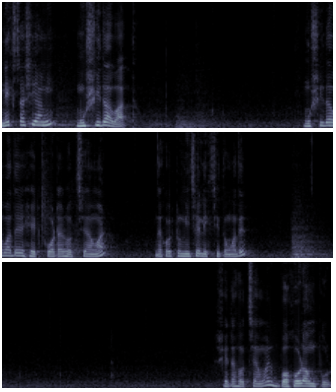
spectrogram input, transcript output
নেক্সট আসি আমি মুর্শিদাবাদ। মুর্শিদাবাদের হেডকোয়ার্টার হচ্ছে আমার। দেখো একটু নিচে লিখছি তোমাদের। সেটা হচ্ছে আমার বহরমপুর।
